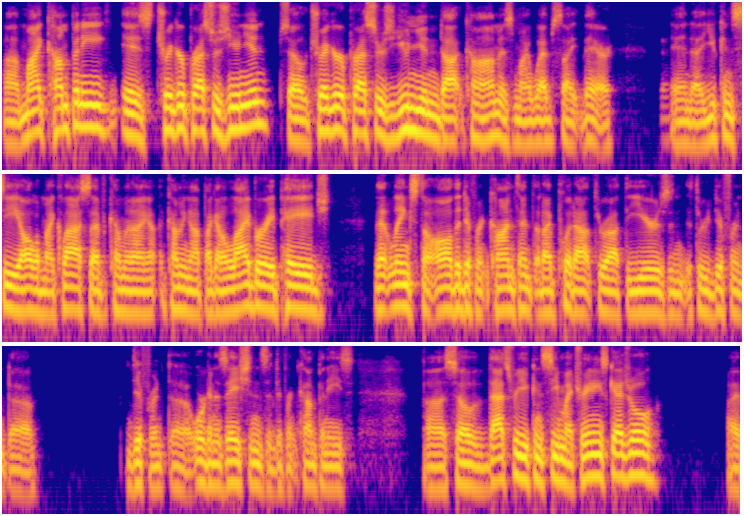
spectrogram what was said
Uh, my company is Trigger Pressers Union. So triggerpressersunion.com is my website there. And uh, you can see all of my classes I've coming, coming up. I got a library page that links to all the different content that I put out throughout the years and through different uh, different organizations and different companies. Uh, so that's where you can see my training schedule. I,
